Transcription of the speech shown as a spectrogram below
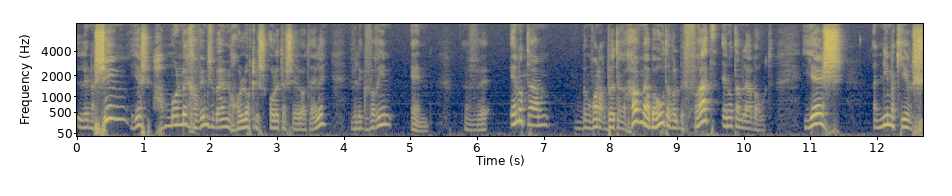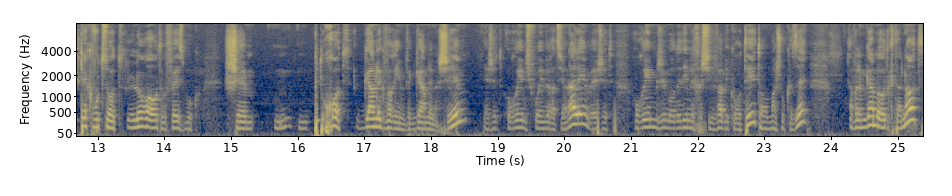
לנשים יש המון מרחבים שבהם יכולות לשאול את השאלות האלה ולגברים אין. ואין אותם במובן הרבה יותר רחב מאבהות אבל בפרט אין אותם לאבהות. יש, אני מכיר שתי קבוצות לא רעות בפייסבוק שהן פתוחות גם לגברים וגם לנשים. יש את הורים שפויים ורציונליים, ויש את הורים שמעודדים לחשיבה ביקורתית, או משהו כזה, אבל הן גם מאוד קטנות,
